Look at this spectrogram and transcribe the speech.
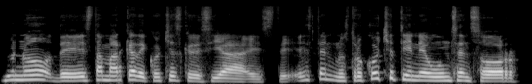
no, no, de esta marca de coches que decía, este, este, nuestro coche tiene un sensor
